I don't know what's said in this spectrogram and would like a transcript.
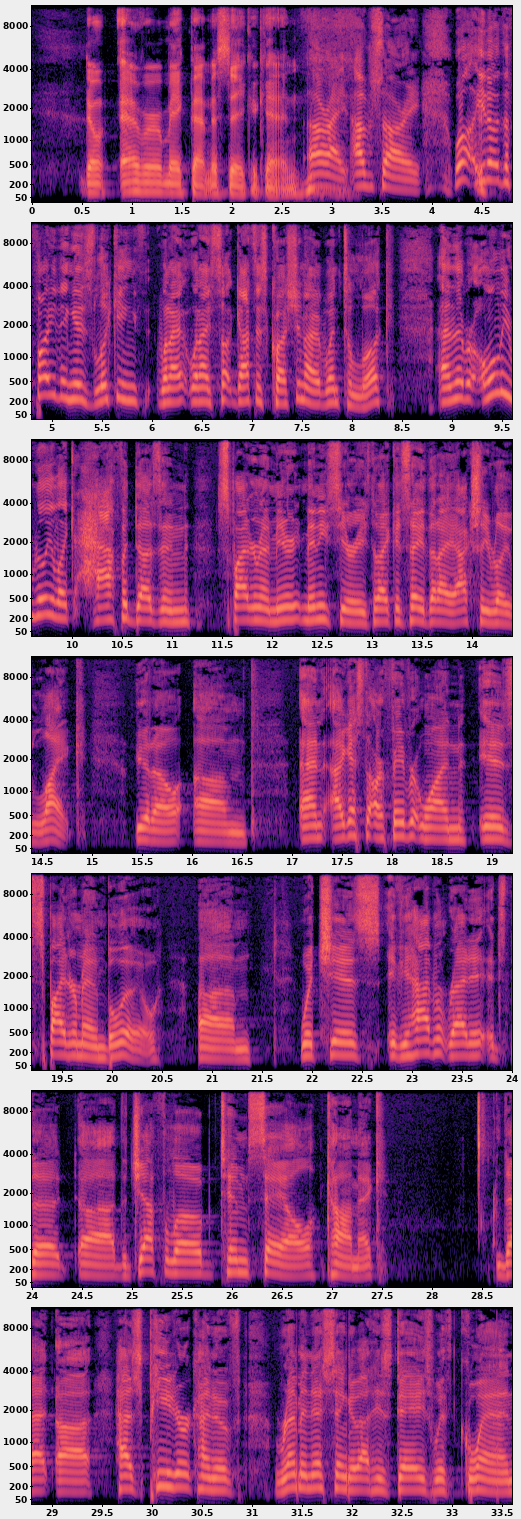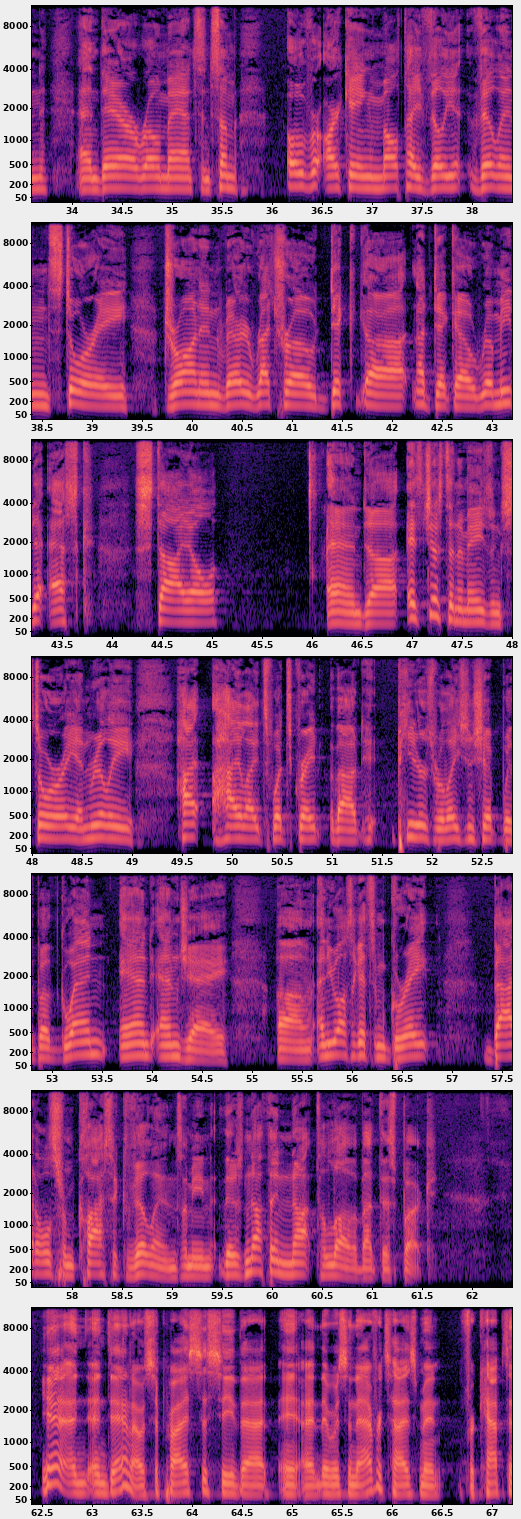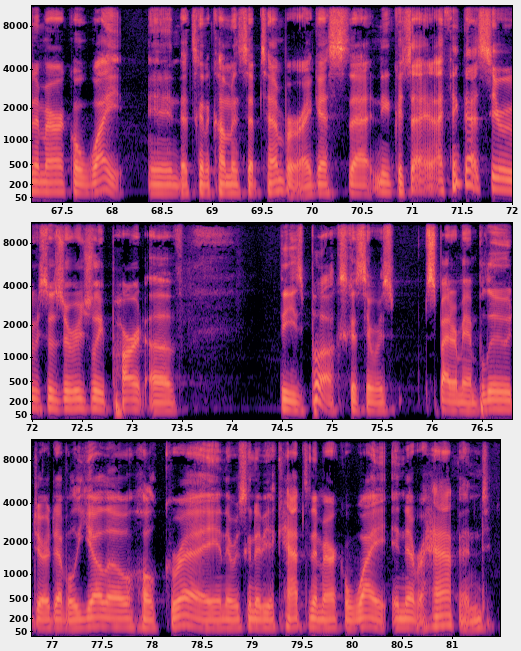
Don't ever make that mistake again. All right, I'm sorry. Well, you know, the funny thing is, looking when I when I saw, got this question, I went to look, and there were only really like half a dozen Spider-Man mini- miniseries that I could say that I actually really like. You know, um, and I guess the, our favorite one is Spider-Man Blue. Um, which is, if you haven't read it, it's the uh, the Jeph Loeb Tim Sale comic that uh, has Peter kind of reminiscing about his days with Gwen and their romance and some overarching multi-villain story drawn in very retro Dick, uh, not Ditko, Romita-esque style. And uh, it's just an amazing story and really hi- highlights what's great about Peter's relationship with both Gwen and MJ. Um, and you also get some great battles from classic villains. I mean, there's nothing not to love about this book. Yeah, and, and Dan, I was surprised to see that uh, there was an advertisement for Captain America White in, that's going to come in September. I guess that because I, I think that series was originally part of these books because there was Spider-Man Blue, Daredevil Yellow, Hulk Gray, and there was going to be a Captain America White. It never happened.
